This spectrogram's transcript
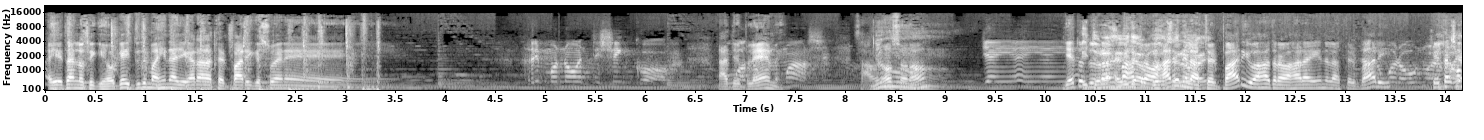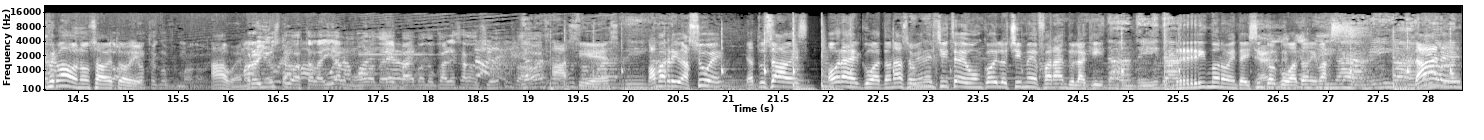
Ahí están los tickets, ¿ok? ¿Tú te imaginas llegar al after party que suene Ritmo 95. la triple M? Sabroso, No. ¿No? Y esto Y tú también las vas a trabajar pueden en el after party, vas a trabajar ahí en el after party. ¿Qué está confirmado o no sabes Todavía todavía? no estoy confirmado. Ah, bueno. Pero Justi va a estar ahí, a lo mejor va, a tocar esa canción, tú sabes. Así es. Vamos arriba, sube. Ya tú sabes. Horas del cubatonazo. Viene el chiste de Bonco y los chismes de farándula aquí. Ritmo 95, cubatón y más. Dale.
